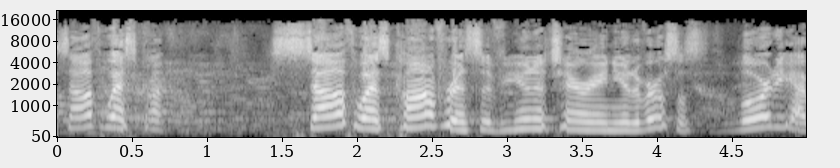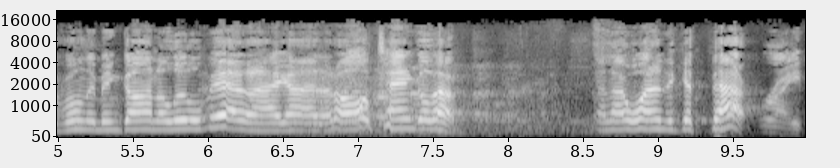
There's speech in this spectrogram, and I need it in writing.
Southwest Con- Southwest Conference of Unitarian Universalists. Lordy, I've only been gone a little bit, and I got it all tangled up. And I wanted to get that right.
